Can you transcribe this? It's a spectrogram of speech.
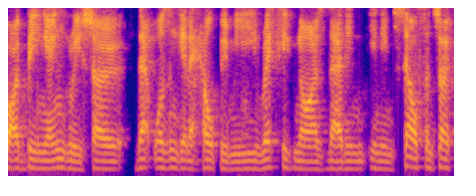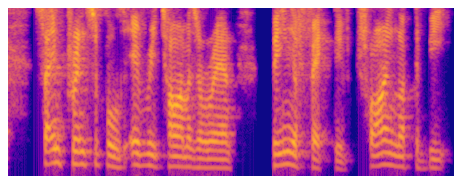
by being angry. So that wasn't going to help him. He recognized that in, in himself. And so, same principles every time as around being effective, trying not to be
